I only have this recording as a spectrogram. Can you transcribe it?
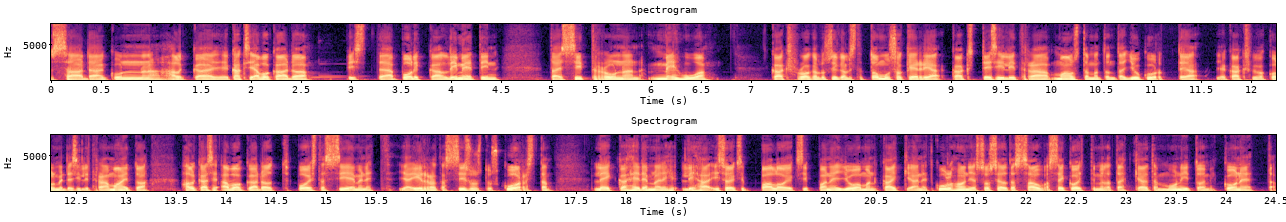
saadaan, kun halkkaa kaksi avokadoa, pistää puolikkaan limetin tai sitruunan mehua, kaksi ruokalusikallista tomusokeria, kaksi desilitraa maustamatonta jogurttia ja 2-3 desilitraa maitoa. Halkaise avokadot, poista siemenet ja irrota sisustus kuoresta. Leikkaa hedelmälihaa isoiksi paloiksi, pane juoman kaikki aineet kulhoon ja soseuta sauva sekoittimella tai käytä monitoimikonetta.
